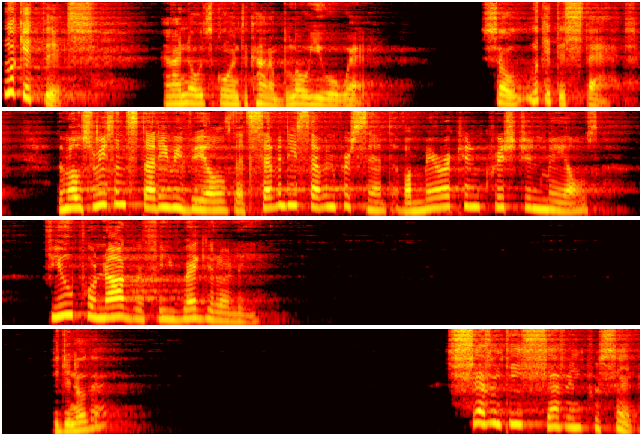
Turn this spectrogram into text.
Look at this. And I know it's going to kind of blow you away. So look at this stat. The most recent study reveals that 77% of American Christian males view pornography regularly. Did you know that? 77%.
